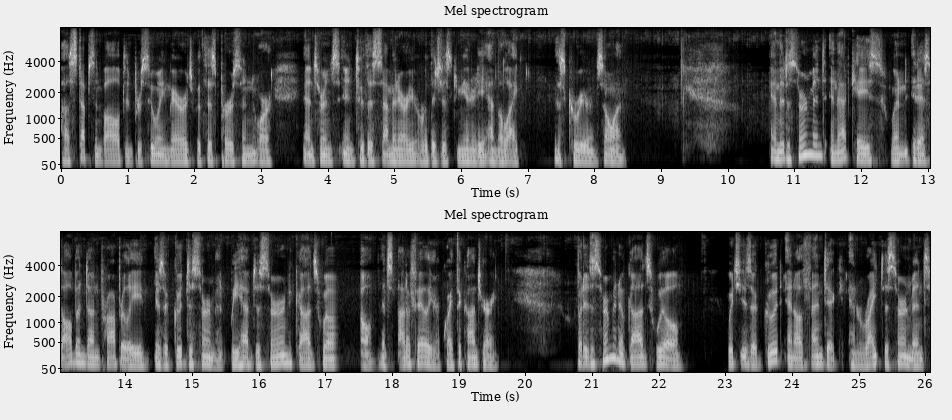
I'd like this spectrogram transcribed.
uh, steps involved in pursuing marriage with this person or entrance into this seminary or religious community and the like, this career and so on. And the discernment in that case, when it has all been done properly, is a good discernment. We have discerned God's will. It's not a failure, quite the contrary. But a discernment of God's will, which is a good and authentic and right discernment,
